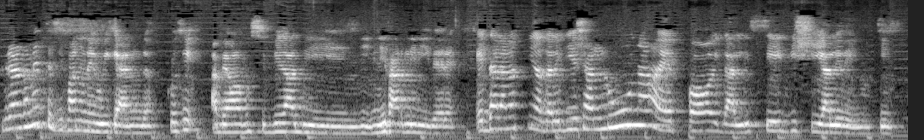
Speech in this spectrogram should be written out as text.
generalmente si fanno nei weekend, così abbiamo la possibilità di, di, di farli vivere. E dalla mattina dalle 10 all'1 e poi dalle 16 alle 20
